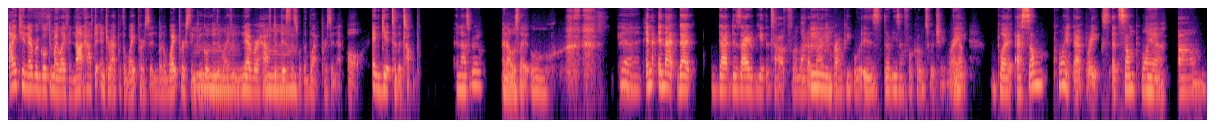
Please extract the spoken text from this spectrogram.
I can never go through my life and not have to interact with a white person, but a white person can mm. go through their life and mm. never have mm. to business with a black person at all and get to the top. And that's real. And I was like, ooh. yeah. And and that that that desire to be at the top for a lot of mm. black and mm. brown people is the reason for code switching, right? Yep. But at some point that breaks. At some point yeah. um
